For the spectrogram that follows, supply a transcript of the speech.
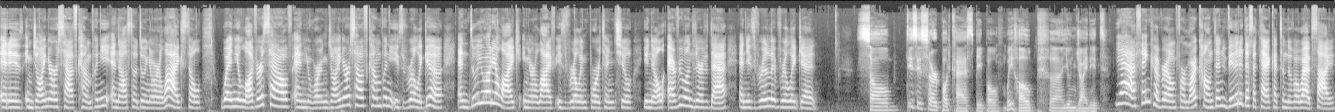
it is enjoying yourself company and also doing your like. So when you love yourself and you are enjoying yourself company is really good and doing what you like in your life is really important too. You know, everyone deserves that and it's really, really good. So, this is our podcast, people. We hope uh, you enjoyed it. Yeah, thank you everyone for more content. Visit the FATEC Catanduva website.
